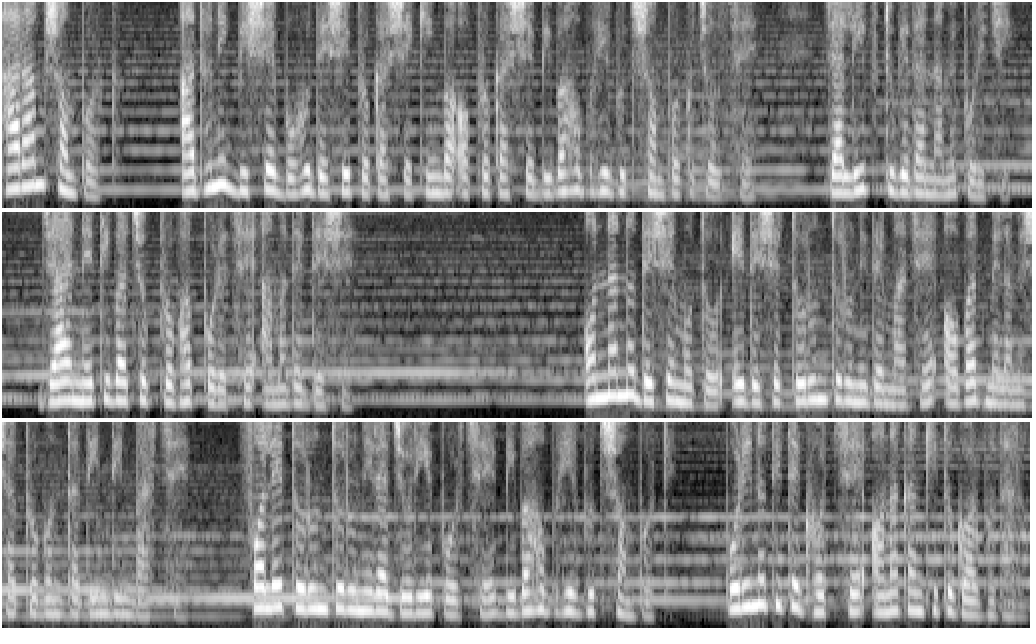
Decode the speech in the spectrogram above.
হারাম সম্পর্ক। আধুনিক বিশ্বের বহু দেশেই প্রকাশ্যে কিংবা অপ্রকাশ্যে বিবাহ বহির্ভূত সম্পর্ক চলছে, যা লিভ টুগেদার নামে পরিচিত, যার নেতিবাচক প্রভাব পড়েছে আমাদের দেশে। অন্যান্য দেশের মতো এ দেশের তরুণ তরুণীদের মাঝে অবাধ মেলামেশার প্রবণতা দিন দিন বাড়ছে। ফলে তরুণ তরুণীরা জড়িয়ে পড়ছে বিবাহ বহির্ভূত সম্পর্কে। পরিণতিতে ঘটছে অনাকাঙ্ক্ষিত গর্ভধারণ।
